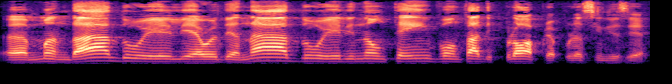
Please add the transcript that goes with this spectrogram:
uh, mandado, ele é ordenado, ele não tem vontade própria, por assim dizer.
